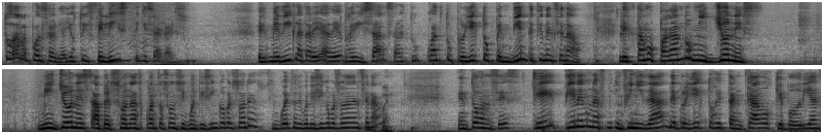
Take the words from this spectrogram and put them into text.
toda responsabilidad, yo estoy feliz de que se haga eso. Es, me di la tarea de revisar, ¿sabes tú? ¿Cuántos proyectos pendientes tiene el Senado? Le estamos pagando millones, millones a personas, ¿cuántos son? ¿55 personas? ¿50, 55 personas en el Senado? Entonces, que tienen una infinidad de proyectos estancados que podrían,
